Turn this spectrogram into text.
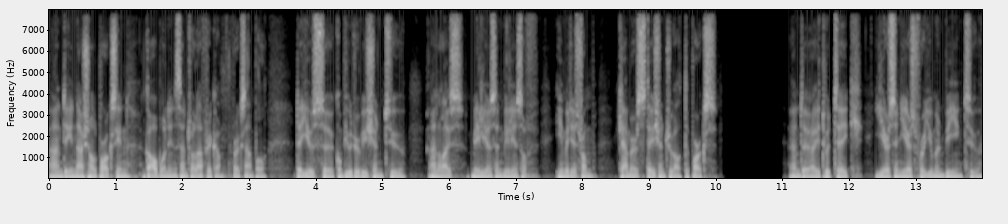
And in national parks in Gabon in Central Africa, for example, they use uh, computer vision to analyze millions and millions of images from cameras stationed throughout the parks. And uh, it would take years and years for a human being to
